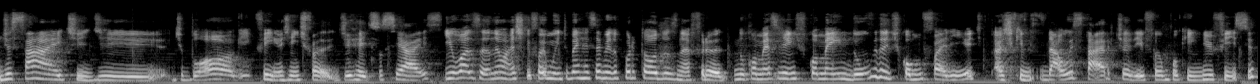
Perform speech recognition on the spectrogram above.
de site, de, de blog, enfim, a gente de redes sociais. E o Asana eu acho que foi muito bem recebido por todos, né, Fran? No começo a gente ficou meio em dúvida de como faria. Tipo, acho que dar o start ali foi um pouquinho difícil,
